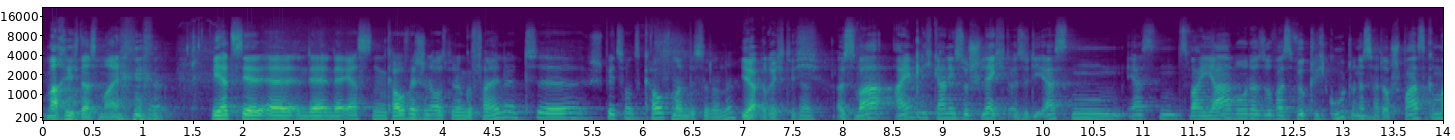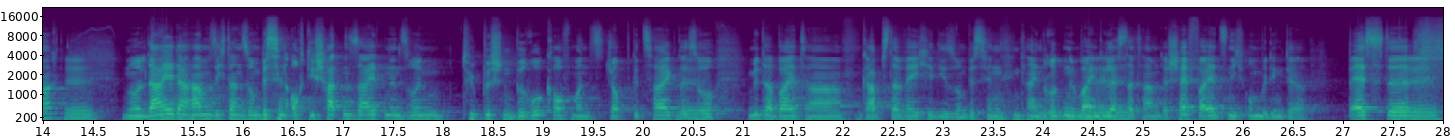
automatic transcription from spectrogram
mache ich das mal. Ja. Wie hat es dir äh, in, der, in der ersten kaufmännischen Ausbildung gefallen? Als äh, Speditionskaufmann bist du dann, ne? Ja, richtig. Ja. Es war eigentlich gar nicht so schlecht. Also die ersten, ersten zwei Jahre oder so war es wirklich gut und es hat auch Spaß gemacht. Mhm. Nur leider haben sich dann so ein bisschen auch die Schattenseiten in so einem typischen Bürokaufmannsjob gezeigt. Mhm. Also Mitarbeiter gab es da welche, die so ein bisschen hinter den Rücken über mhm. gelästert haben. Der Chef war jetzt nicht unbedingt der Beste. Mhm.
